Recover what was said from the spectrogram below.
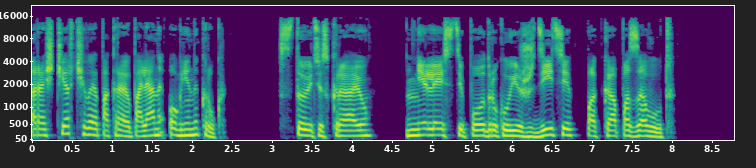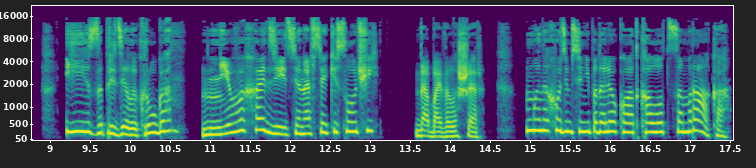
расчерчивая по краю поляны огненный круг. «Стойте с краю, не лезьте под руку и ждите, пока позовут. И за пределы круга не выходите на всякий случай, добавила Шер. Мы находимся неподалеку от колодца мрака.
